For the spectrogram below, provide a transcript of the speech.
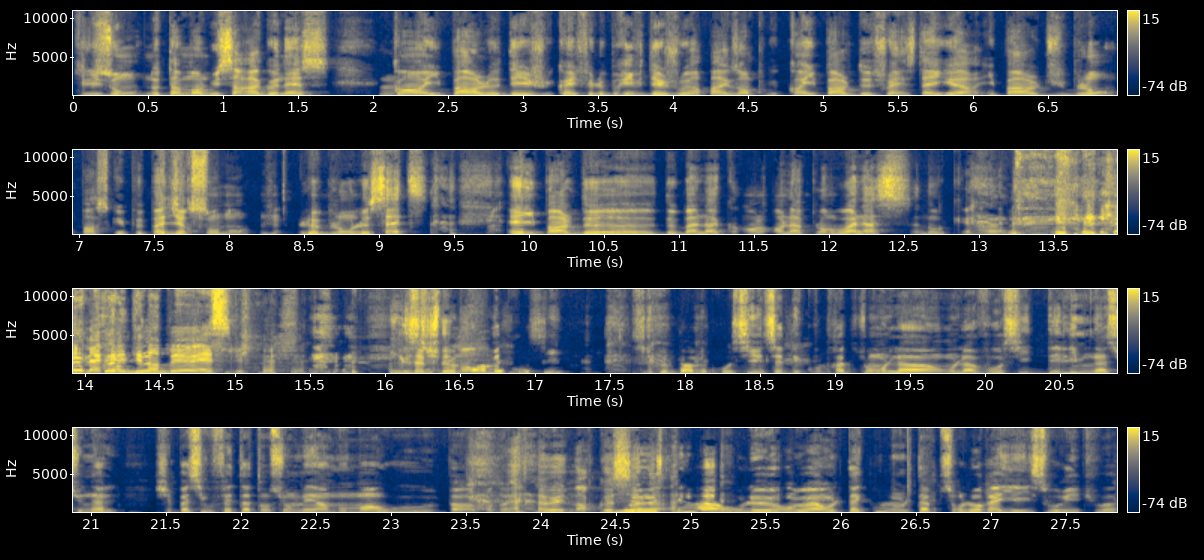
qu'ils ont, notamment Luis Aragonès, Mhm. quand il parle des, quand il fait le brief des joueurs, par exemple, quand il parle de Schweinsteiger, il parle du blond parce qu'il peut pas dire son nom, le blond, le 7, et il parle de, de Balak en, en l'appelant Wallace. Donc, il a été dans PES, lui. Si je peux me exactement. permettre aussi, si je peux me permettre aussi, cette décontraction, on la, on la voit aussi dès l'hymne national. Je sais pas si vous faites attention, mais à un moment où, ben, pendant les Ah ouais, Marco où, Senna. euh, Senna, on le, on, ouais, on le taquine, on le tape sur l'oreille et il sourit, tu vois.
